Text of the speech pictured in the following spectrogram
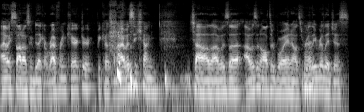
I always thought I was going to be like a reverend character because when I was a young child, I was a I was an altar boy and I was really religious,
